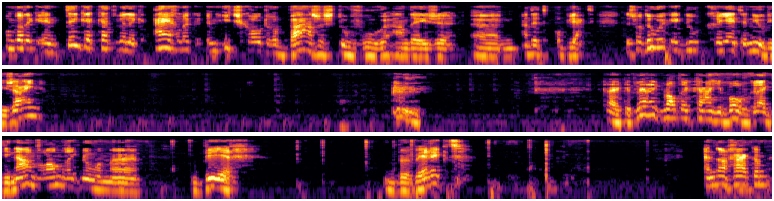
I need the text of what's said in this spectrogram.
Omdat ik in Tinkercad wil ik eigenlijk een iets grotere basis toevoegen aan, deze, um, aan dit object. Dus wat doe ik? Ik doe Create a New Design. Kijk, het werkblad. Ik ga hierboven gelijk die naam veranderen. Ik noem hem Beer Bewerkt. En dan ga ik hem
